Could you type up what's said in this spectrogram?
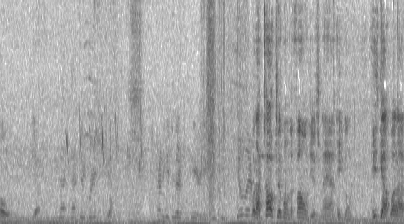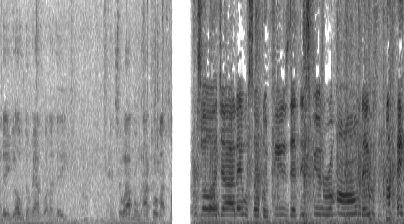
Oh, yeah. That, that big rig? Yeah. Trying to get you there from here. You, you, you there. Well, I talked to him on the phone just now, and he's gonna, he's got what I need, Lowe's don't have what I need. And so I'm gonna, I told him I Lord, y'all, they were so confused at this funeral home. They was like,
